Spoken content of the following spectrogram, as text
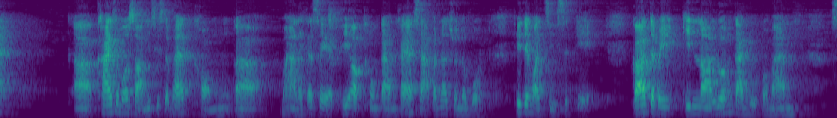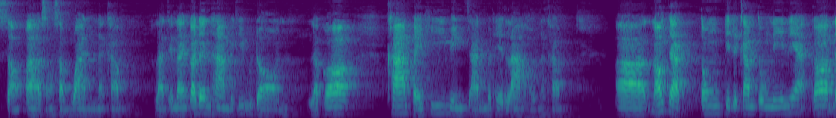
ทย์ ค่ายสโมสรนิสิตแพทย์ของมหาลัยเกษตรที่ออกโครงการค่ายอาสาพัฒนาชนบท ที่จังหวัดศรีสะเกดก็จะไปกินนอนร่วมกันอยู่ประมาณสองสองสาวันนะครับ หลังจากนั้นก็เดินทางไปที่อุดร แล้วก็ข้ามไปที่เวียงจันทร์ประเทศลาวนะครับอนอกจากตรงกิจกรรมตรงนี้เนี่ยก็ใน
